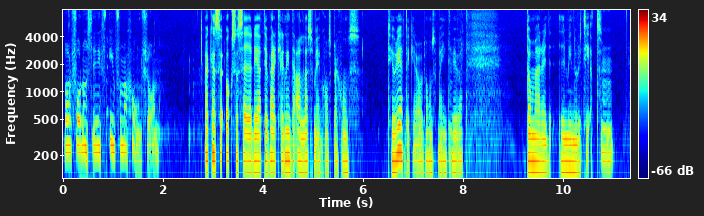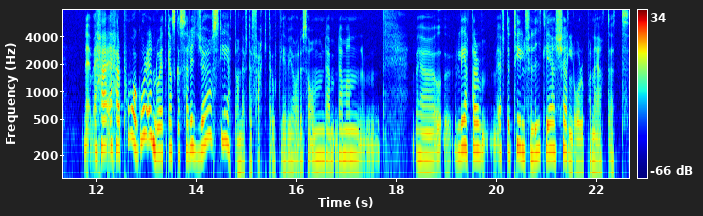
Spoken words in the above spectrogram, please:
var får de sin information från? Jag kan också säga det att det är verkligen inte alla som är konspirationsteoretiker av de som har intervjuat. De är i minoritet. Mm. Nej, här, här, pågår ändå ett ganska seriöst letande efter fakta, upplever jag det som. Där, där man äh, letar efter tillförlitliga källor på nätet.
